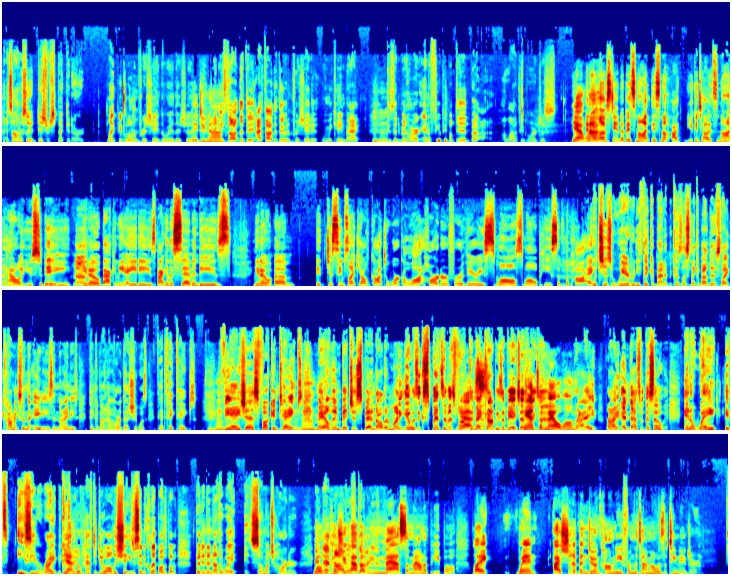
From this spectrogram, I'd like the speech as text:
It's honestly a disrespected art. Like people don't appreciate the way they should. They do not. And not. you thought that they. I thought that they would appreciate it when we came back because Mm-hmm. it had been hard, and a few people did, but I, a lot of people are just. Yeah, and what I, love stand up. It's not it's not I you can tell it's not how it used to be. No. You know, back in the 80s, back in the 70s, you know, Mm-hmm. um it just seems like y'all have got to work a lot harder for a very small small piece of the pie. Which is weird when you think about it, because let's think about this: like comics in the '80s and '90s. Think about how hard that shit was. They had to take tapes, Mm-hmm. VHS fucking tapes, mail them bitches, spend all their money. It was expensive as fuck Yes. to make copies of VHS And back to mail them. Right, right, and that's what. They, so, in a way, it's easier, right? Because Yeah. we don't have to do all this shit. You just send a clip, all this. Blah, blah. But in another way, it's so much harder. Well, and because you have a mass amount of people. Like when I should have been doing comedy from the time I was a teenager.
